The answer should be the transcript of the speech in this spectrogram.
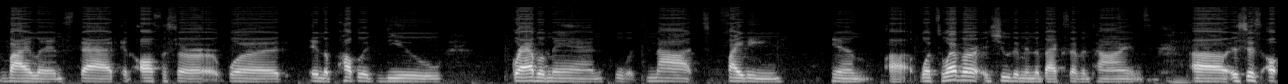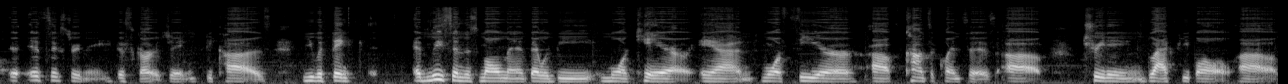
violence, that an officer would, in the public view, grab a man who was not fighting him uh, whatsoever and shoot him in the back seven times. Mm-hmm. Uh, it's just, uh, it's extremely discouraging because you would think, at least in this moment, there would be more care and more fear of consequences of treating black people uh,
